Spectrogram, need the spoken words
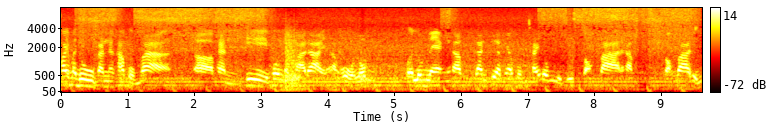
ค่อยมาดูกันนะครับผมว่าแผ่นที่พ่นออกมาได้นะครับโอ้ลมเปิดลมแรงนะครับการเคลือบเนี่ยผมใช้ลมอยู่ที่ 2 บาร์นะครับ 2 บาร์ถึง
